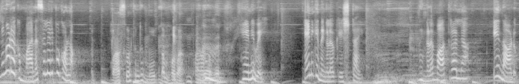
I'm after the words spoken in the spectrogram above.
നിങ്ങളുടെയൊക്കെ മനസ്സിലിരിപ്പ് കൊള്ളാം. വാസുവേട്ടന്റെ മൂത്ത എനിവേ എനിക്ക് നിങ്ങളെയൊക്കെ ഇഷ്ടായി. നിങ്ങളെ മാത്രമല്ല ഈ നാടും.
